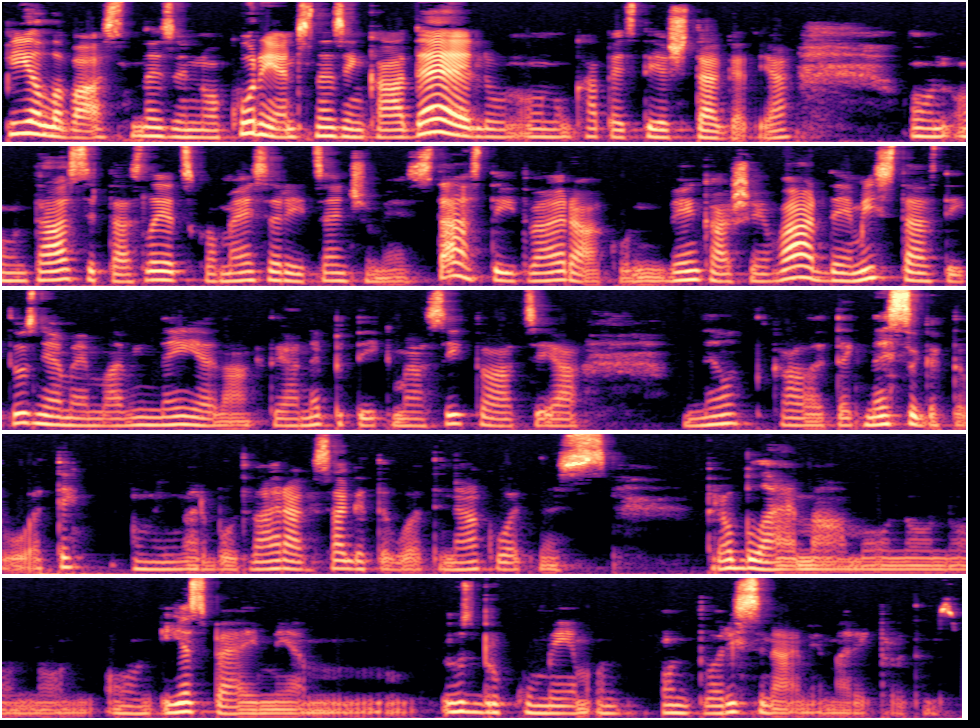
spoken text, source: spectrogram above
pielavās, nezinu no kurienes, nezinu kādēļ un, un, un kāpēc tieši tagad. Ja? Un, un tās ir tās lietas, ko mēs arī cenšamies stāstīt vairāk un vienkāršiem vārdiem izstāstīt uzņēmējiem, lai viņi neienāktu tajā nepatīkamā situācijā, ne, kā lai teikt, nesagatavoti. Un viņi var būt vairāk sagatavoti nākotnes uh, problēmām un, un, un, un, un iespējamiem uzbrukumiem un, un to risinājumiem arī, protams.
